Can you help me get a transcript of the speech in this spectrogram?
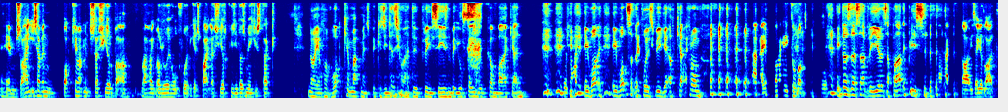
Um, so I think he's having work commitments this year, but I, I think we're really hopeful that he gets back this year because he does make it stick. No, he'll have work commitments because he doesn't want to do pre-season, but you'll find he'll come back in. he, wo- he works at the place we get our kit from. Aye, back in October. he does this every year. It's a party piece. no, he's a good lad.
